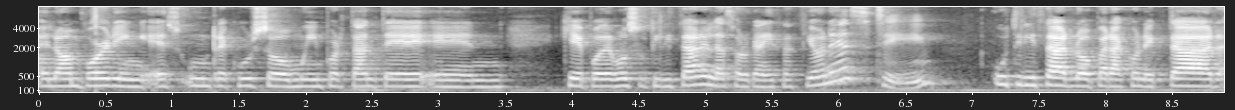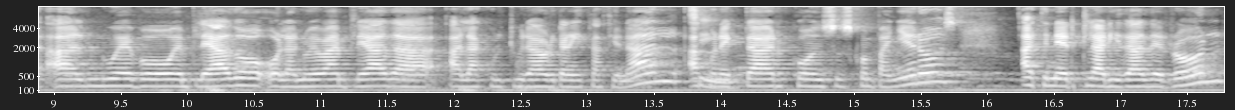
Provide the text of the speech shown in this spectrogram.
el onboarding es un recurso muy importante en, que podemos utilizar en las organizaciones. Sí. Utilizarlo para conectar al nuevo empleado o la nueva empleada a la cultura organizacional, a conectar con sus compañeros, a tener claridad de rol,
